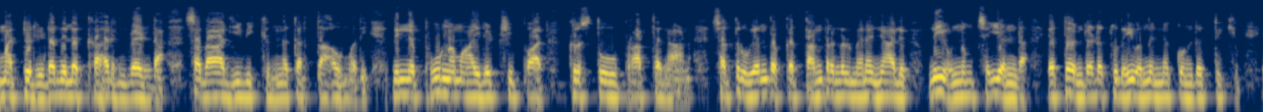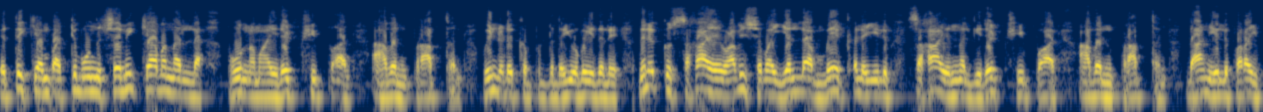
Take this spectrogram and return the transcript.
മറ്റൊരിടനിലക്കാരൻ വേണ്ട. സദാ ജീവിക്കുന്ന കർത്താവ് മതി. നിന്നെ പൂർണമായി രക്ഷിപ്പാൻ ക്രിസ്തു പ്രാപ്തനാണ്. ശത്രു എന്തൊക്കെ തന്ത്രങ്ങൾ മെനഞ്ഞാലും നീ ഒന്നും ചെയ്യണ്ട. എത്തേണ്ടടുത്തു ദൈവം നിന്നെ കൊണ്ടെത്തിക്കും. എത്തിക്കാൻ പറ്റുമോ എന്ന് ശ്രമിക്കാമെന്നല്ല പൂർണമായി രക്ഷിപ്പാൻ അവൻ പ്രാപ്തൻ. വീണ്ടെടുക്കപ്പെട്ട ദൈവവേദനെ നിനക്ക് സഹായം ആവശ്യമായി എല്ലാ മേഖലയിലും സഹായം നൽകി രക്ഷിപ്പാൻ അവൻ പ്രാപ്തൻ. ദാനിയിൽ പറയും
